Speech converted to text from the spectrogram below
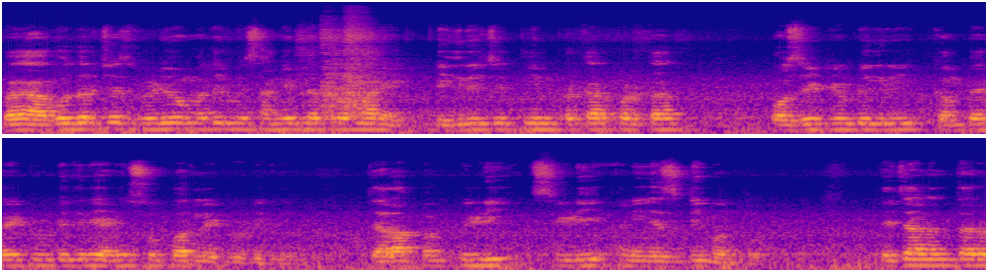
बघा अगोदरच्याच व्हिडिओमध्ये मी सांगितल्याप्रमाणे डिग्रीचे तीन प्रकार पडतात. पॉझिटिव्ह डिग्री कम्पॅरेटिव्ह डिग्री आणि सुपरलेटिव्ह डिग्री ज्याला आपण पी डी सी डी आणि एस डी म्हणतो. त्याच्यानंतर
